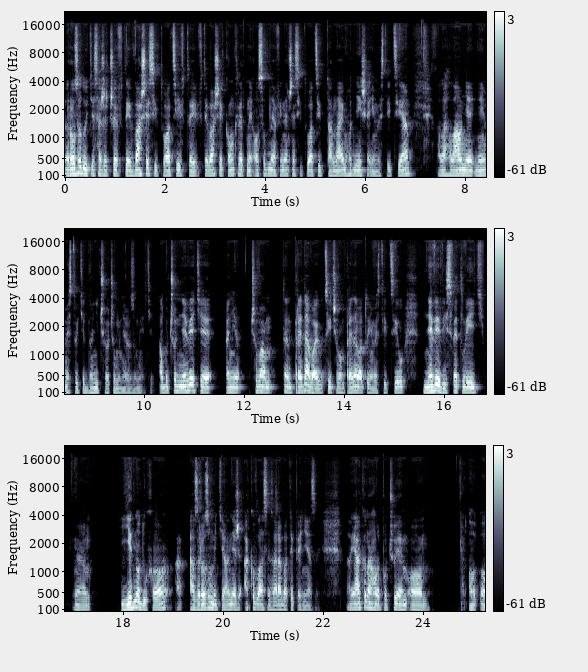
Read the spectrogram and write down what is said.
rozhodujte sa, že čo je v tej vašej situácii, v tej, v tej vašej konkrétnej osobnej a finančnej situácii tá najvhodnejšia investícia, ale hlavne neinvestujte do ničoho, čomu nerozumiete. Alebo čo neviete ani čo vám ten predávajúci, čo vám predáva tú investíciu, nevie vysvetliť um, jednoducho a, zrozumiteľne, že ako vlastne zarába tie peniaze. Ja ako náhle počujem o, o, o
